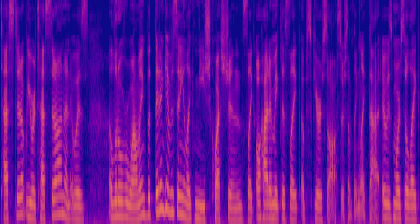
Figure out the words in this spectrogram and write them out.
tested. We were tested on, and it was a little overwhelming. But they didn't give us any like niche questions, like oh, how to make this like obscure sauce or something like that. It was more so like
